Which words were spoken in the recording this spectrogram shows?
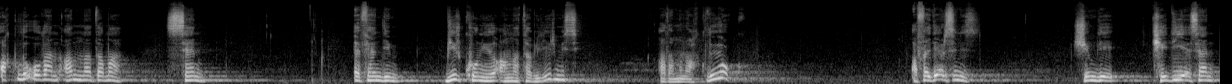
Aklı olan anladama sen efendim bir konuyu anlatabilir misin? Adamın aklı yok. Affedersiniz. Şimdi kediye sen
